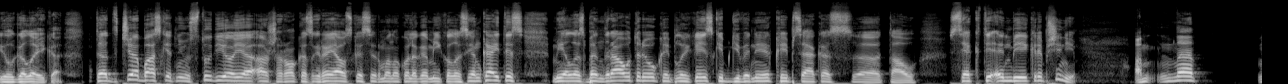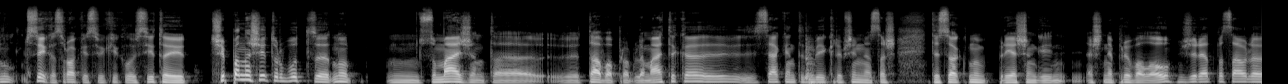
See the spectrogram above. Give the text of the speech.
ilgą laiką. Tad čia Basket News studijoje aš Rokas Grajauskas ir mano kolega Mykolas Jankaitis, mielas bendrautoriau, kaip laikais, kaip gyveni, kaip sekas a, tau sekti NBA krepšinį. Na, nu, sveikas, Rokai, sveiki klausytojai. Šiaip panašiai turbūt, nu, sumažinta e, tavo problematika, e, sekant NBA krepšinį, nes aš tiesiog, nu, priešingai, aš neprivalau žiūrėti pasaulio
